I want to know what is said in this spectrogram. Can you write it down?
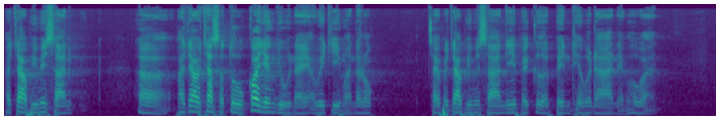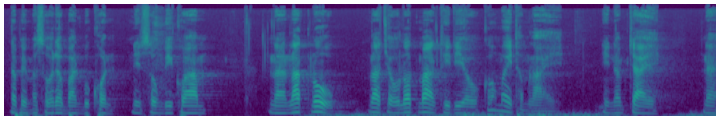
พระเจ้าพิมิสารพระเจ้าชาติศัตรูก็ยังอยู่ในอเวจีมหานรก แต่พระเจ้าพิมิสารนี้ไปเกิดเป็นเทวดาเนี่ยเพราะว่านั่นเป็นพระโสดาบันบุคคลนี่ทรงมีความน่ารักลูกราชโอรสมากทีเดียวก็ไม่ทำลาย นี่น้ำใจนะ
